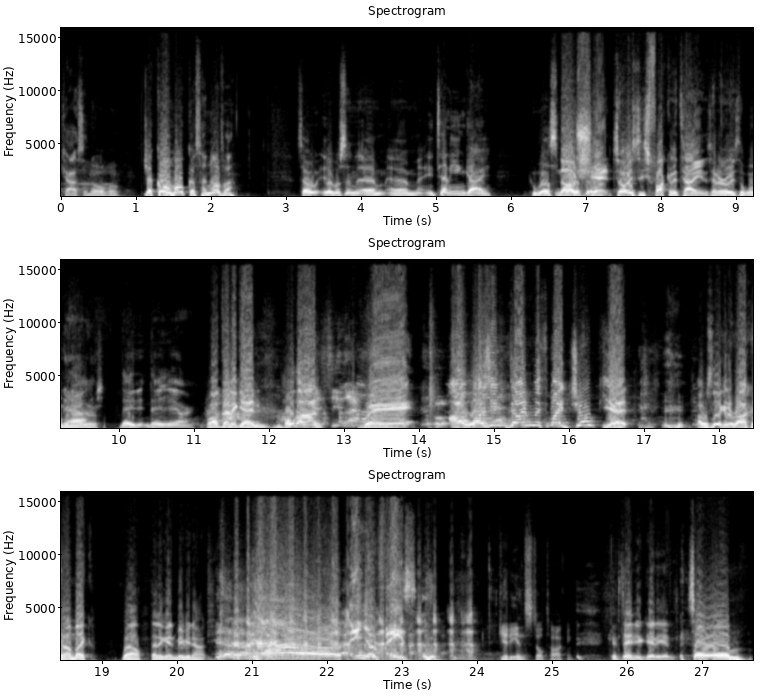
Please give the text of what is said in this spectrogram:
Casanova. Giacomo Casanova. So, it was an um, um, Italian guy who was. No part of the- shit. It's always these fucking Italians that are always the Yeah, womanizers. they, they, they are. Well, then again, hold on. Wait, I wasn't done with my joke yet. I was looking at Rock and I'm like, well, then again, maybe not. Oh, in your face. Gideon's still talking. Continue, Gideon. So um,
